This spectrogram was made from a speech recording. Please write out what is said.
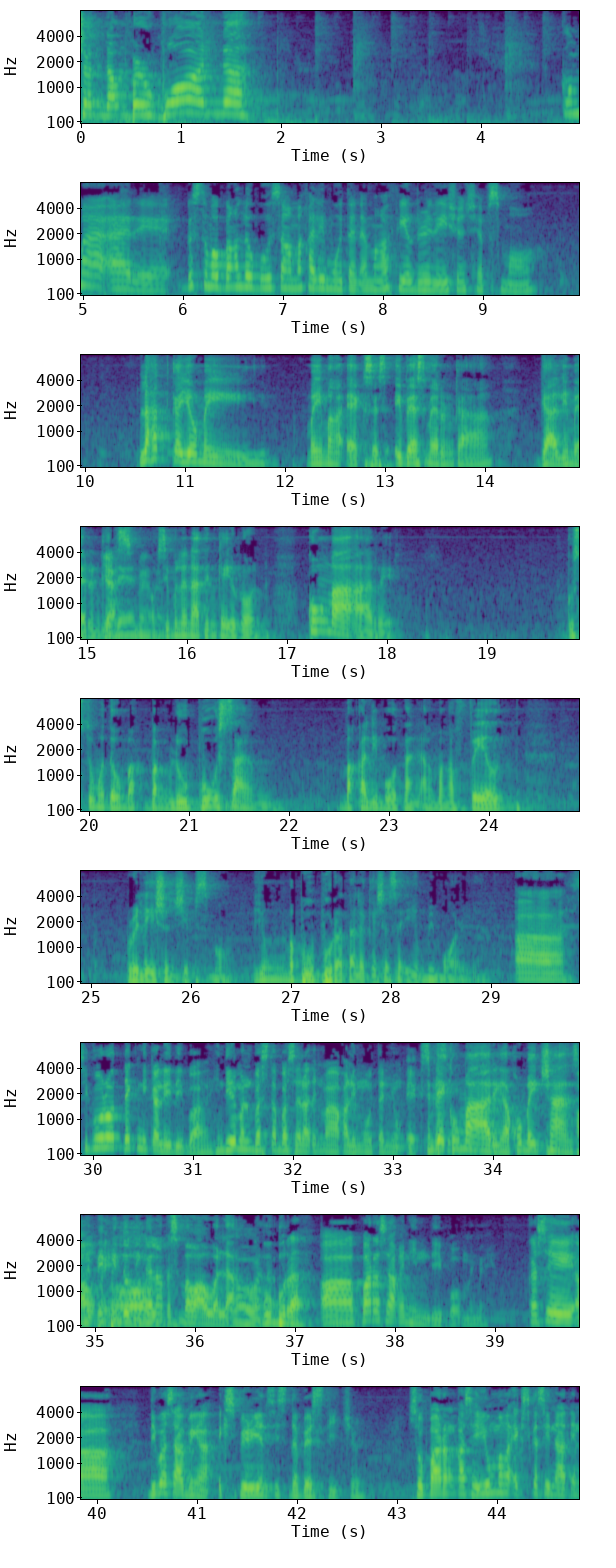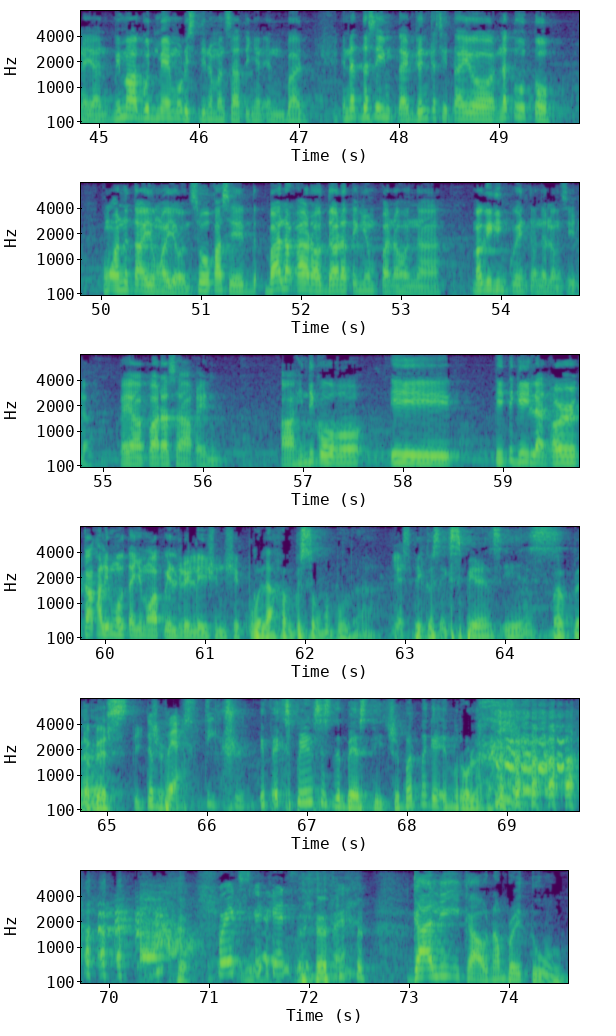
Question number one. Kung maaari, gusto mo bang lubusang makalimutan ang mga failed relationships mo? Lahat kayo may may mga exes. Eh, Bes, meron ka? Gali, meron ka Yes, din? meron. O, simulan natin kay Ron. Kung maaari, gusto mo daw makbang lubusang makalimutan ang mga failed relationships mo. Yung mabubura talaga siya sa iyong memorya. Ah, siguro technically, 'di ba? Hindi naman basta-basta natin makakalimutan yung ex. Hindi, Kasi, kung maaari nga, kung may chance, may Okay. pipindutin ka lang tapos mawawala. Bubura. ah, para sa akin hindi po, may may. Kasi ah, 'di ba sabi nga, experience is the best teacher. So parang kasi yung mga ex kasi natin na yan, may mga good memories din naman sa atin yan and bad. And at the same time, diyan kasi tayo natuto kung ano tayo ngayon. So kasi d- balang araw darating yung panahon na magiging kwento na lang sila. Kaya para sa akin, ah, hindi ko i titigilan or kakalimutan yung mga failed relationship. Wala kang gustong mabura. Yes. Because experience is... The best teacher. The best teacher. If experience is the best teacher, ba't nag enroll ka? For experience. Gali ikaw, number two.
